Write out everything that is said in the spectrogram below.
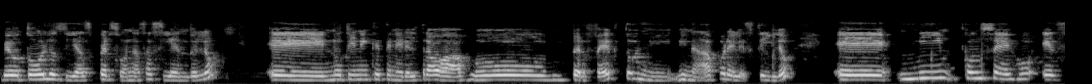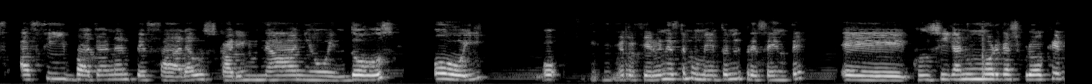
Veo todos los días personas haciéndolo eh, no tienen que tener el trabajo perfecto ni, nada por el estilo. Eh, mi consejo es así vayan a empezar a buscar en un año, o en dos, hoy, o me refiero en este momento, en el presente, eh, consigan un mortgage broker,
